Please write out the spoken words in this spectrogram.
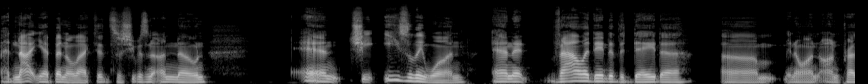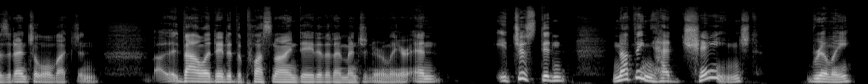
had not yet been elected, so she was an unknown, and she easily won, and it validated the data. Um, you know, on on presidential election, uh, it validated the plus nine data that I mentioned earlier, and it just didn't. Nothing had changed, really,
